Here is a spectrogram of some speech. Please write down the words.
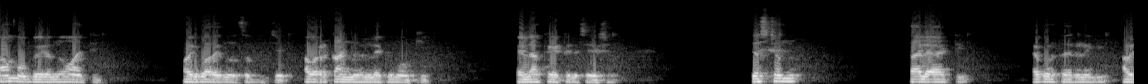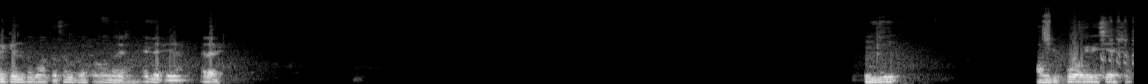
ആ മൊബൈൽ ഒന്ന് മാറ്റി. അവർ പറയുന്നത് ശ്രദ്ധിച്ച് അവരുടെ കണ്ണുകളിലേക്ക് നോക്കി. എല്ലാം കേട്ടതിന് ശേഷം ജസ്റ്റ് ഒന്ന് തലയാട്ടി കൊടുത്തു തരണമെങ്കിൽ അവർക്ക് എന്തുമാത്രം സന്തോഷം വന്നതാണ് ടീന? അല്ലേ? ഇനി അവർ പോയതിന് ശേഷം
